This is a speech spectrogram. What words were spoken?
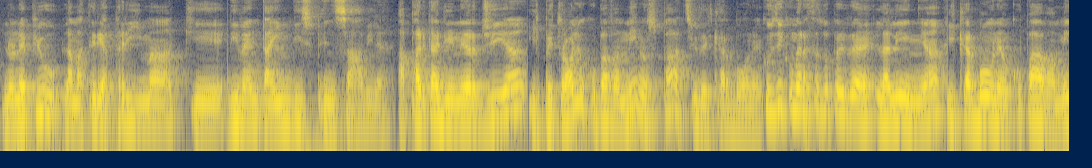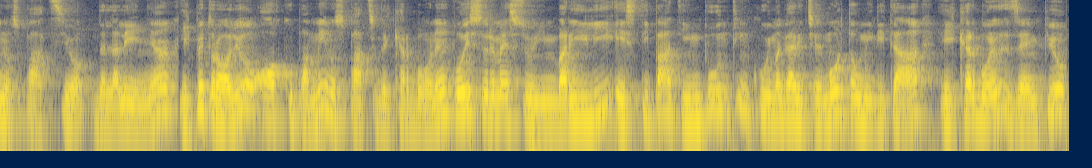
non è più la materia prima che diventa indispensabile. A parità di energia, il petrolio occupava meno spazio del carbone, così come era stato per la legna, il carbone occupava meno spazio della legna, il petrolio occupa meno spazio del carbone, può essere messo in barili e stipati in punti in cui magari c'è molta umidità e il carbone ad esempio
